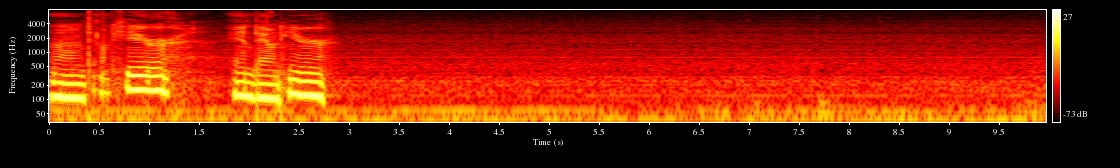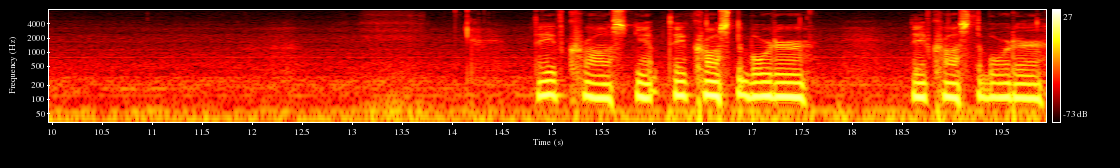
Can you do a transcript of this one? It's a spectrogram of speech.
Um, down here and down here. They've crossed, yep, they've crossed the border. They've crossed the border.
